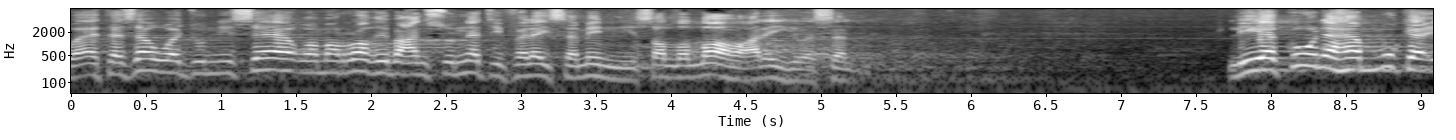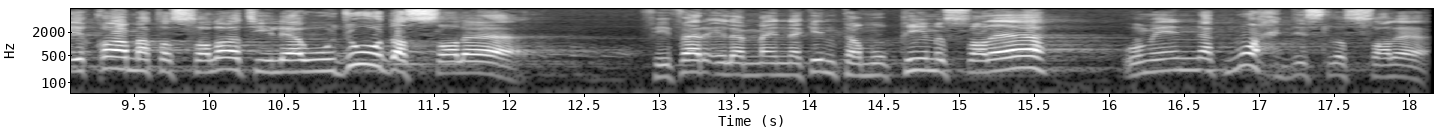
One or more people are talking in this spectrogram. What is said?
وأتزوج النساء ومن رغب عن سنتي فليس مني صلى الله عليه وسلم. ليكون همك إقامة الصلاة لا وجود الصلاة في فرق لما إنك أنت مقيم الصلاة ومن إنك محدث للصلاة.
